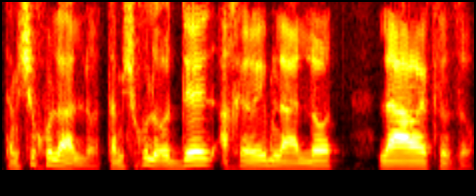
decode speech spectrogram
תמשיכו לעלות, תמשיכו לעודד אחרים לעלות לארץ הזו.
